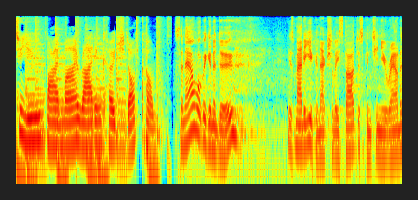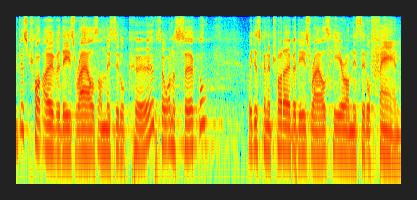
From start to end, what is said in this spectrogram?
to you by myridingcoach.com. So now what we're going to do is, Maddie, you can actually start, just continue around and just trot over these rails on this little curve. So on a circle, we're just going to trot over these rails here on this little fan.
